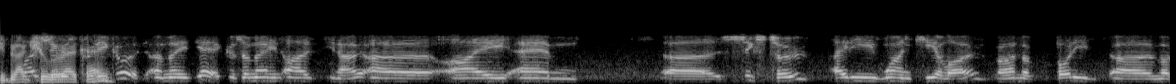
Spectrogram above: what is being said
your blood, Blood sugar okay? pretty good. I mean, yeah, because I mean, I you know, uh, I am uh, 6'2", 81 kilo. Right? My body, uh, my uh,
